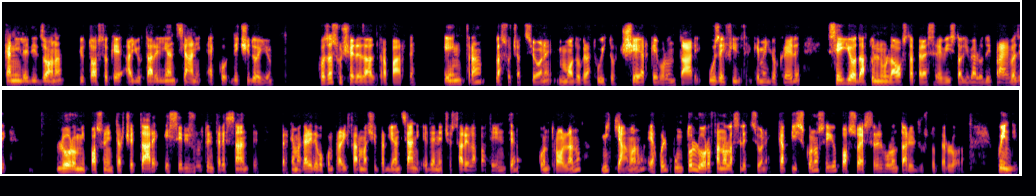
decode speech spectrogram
canile di zona piuttosto che aiutare gli anziani. Ecco, decido io. Cosa succede dall'altra parte? Entra l'associazione in modo gratuito, cerca i volontari, usa i filtri che meglio crede. Se io ho dato il nulla osta per essere visto a livello di privacy, loro mi possono intercettare e se risulta interessante, perché magari devo comprare i farmaci per gli anziani ed è necessaria la patente, controllano, mi chiamano e a quel punto loro fanno la selezione, capiscono se io posso essere il volontario giusto per loro. Quindi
